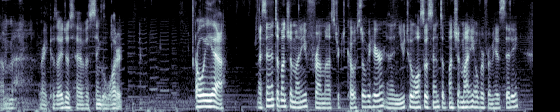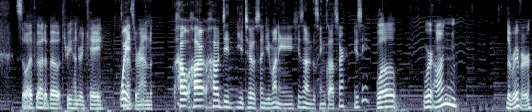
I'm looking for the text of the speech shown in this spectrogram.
Um, right, because I just have a single water. Oh yeah, I sent a bunch of money from uh, Strict Coast over here, and then Yuttho also sent a bunch of money over from his city. So I've got about 300k to Wait. mess around. with. How how how did Yuttho send you money? He's not in the same cluster, is he? Well, we're on the river.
